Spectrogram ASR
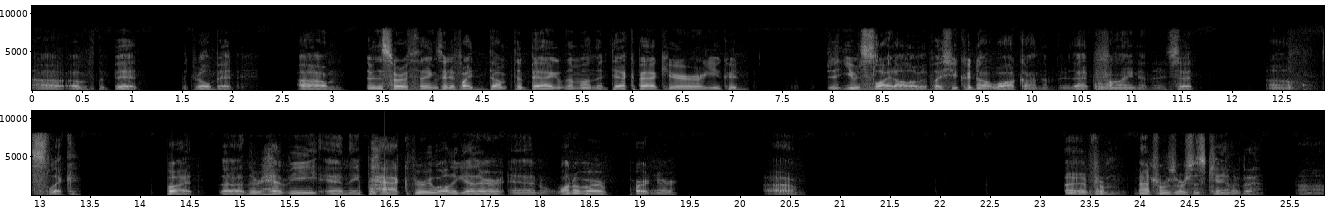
uh, of the bit, the drill bit. Um, they're the sort of things that if I dumped a bag of them on the deck back here, you could you would slide all over the place. You could not walk on them. They're that fine and it's that um, slick. But uh, they're heavy and they pack very well together. And one of our partner uh, uh, from Natural Resources Canada, um,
